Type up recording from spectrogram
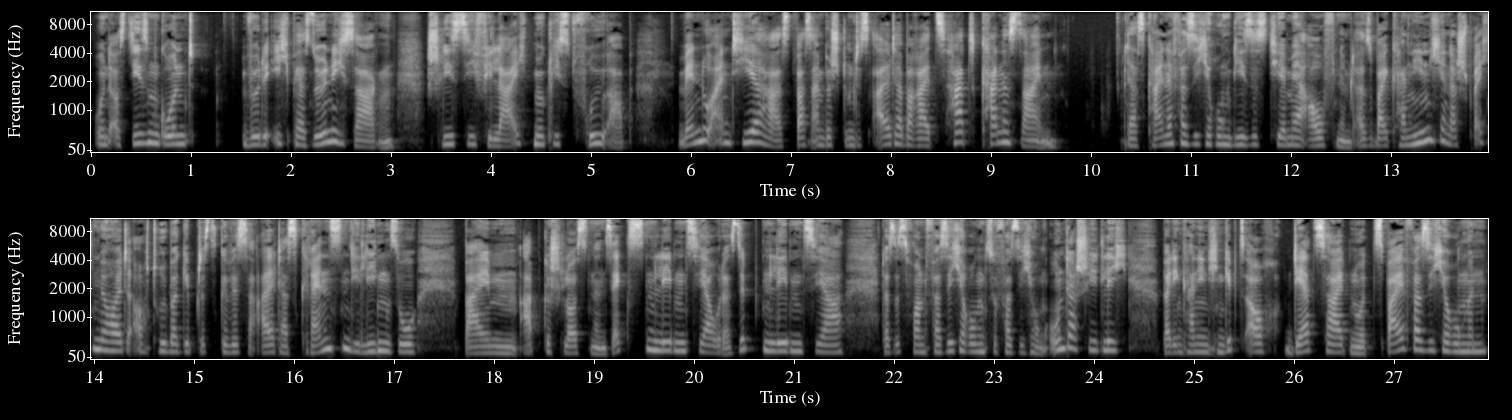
Und aus diesem Grund würde ich persönlich sagen, schließ sie vielleicht möglichst früh ab. Wenn du ein Tier hast, was ein bestimmtes Alter bereits hat, kann es sein, dass keine Versicherung dieses Tier mehr aufnimmt. Also bei Kaninchen, da sprechen wir heute auch drüber, gibt es gewisse Altersgrenzen, die liegen so beim abgeschlossenen sechsten Lebensjahr oder siebten Lebensjahr. Das ist von Versicherung zu Versicherung unterschiedlich. Bei den Kaninchen gibt es auch derzeit nur zwei Versicherungen.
